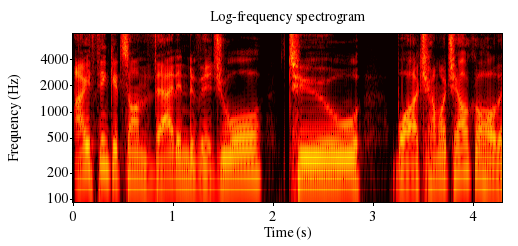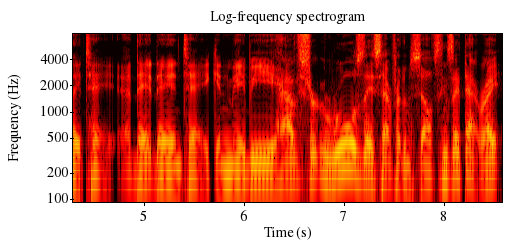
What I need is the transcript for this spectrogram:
I think it's on that individual to watch how much alcohol they take they, they intake and maybe have certain rules they set for themselves things like that right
